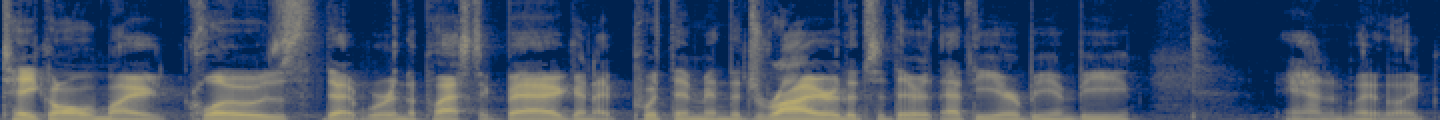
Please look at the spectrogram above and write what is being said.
take all my clothes that were in the plastic bag and I put them in the dryer that's there at the Airbnb, and like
